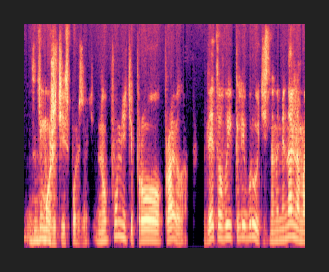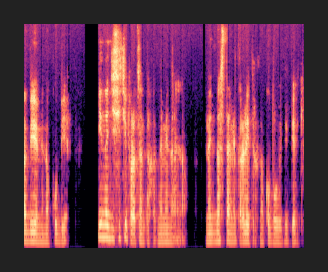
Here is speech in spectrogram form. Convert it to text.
не можете использовать. Но помните про правила. Для этого вы и калибруетесь на номинальном объеме на кубе и на 10% от номинального, на 100 микролитрах на кубовой пипетке.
